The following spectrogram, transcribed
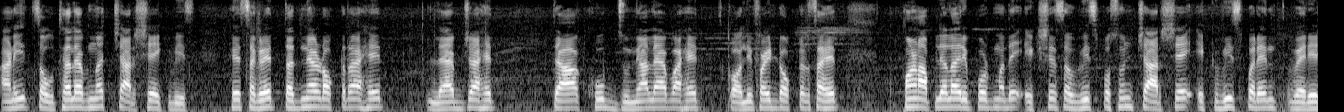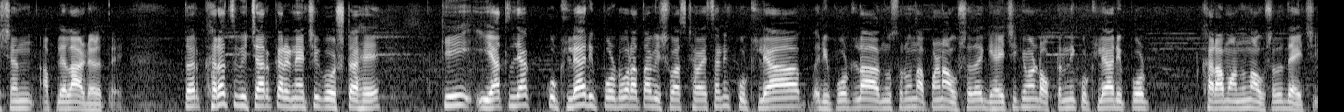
आणि चौथ्या लॅबनं चारशे एकवीस. हे सगळे तज्ज्ञ डॉक्टर आहेत. लॅब ज्या आहेत त्या खूप जुन्या लॅब आहेत. क्वालिफाईड डॉक्टर्स आहेत. पण आपल्याला रिपोर्टमध्ये एकशे सव्वीसपासून चारशे एकवीसपर्यंत व्हेरिएशन आपल्याला आढळतं आहे तर खरंच विचार करण्याची गोष्ट आहे की यातल्या कुठल्या रिपोर्टवर आता विश्वास ठेवायचा आणि कुठल्या रिपोर्टला अनुसरून आपण औषधं घ्यायची किंवा डॉक्टरनी कुठल्या रिपोर्ट खरा मानून औषधं द्यायची.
